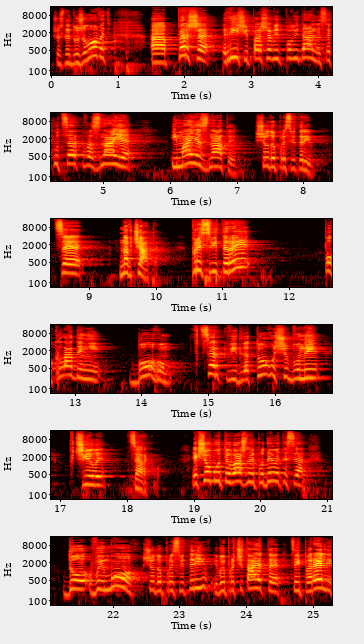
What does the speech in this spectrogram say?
щось не дуже ловить. А перша річ і перша відповідальність, яку церква знає і має знати щодо пресвітерів, це навчати. Пресвітери покладені Богом в церкві для того, щоб вони вчили церкву. Якщо ви будете уважно і подивитися до вимог щодо пресвітерів, і ви прочитаєте цей перелік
